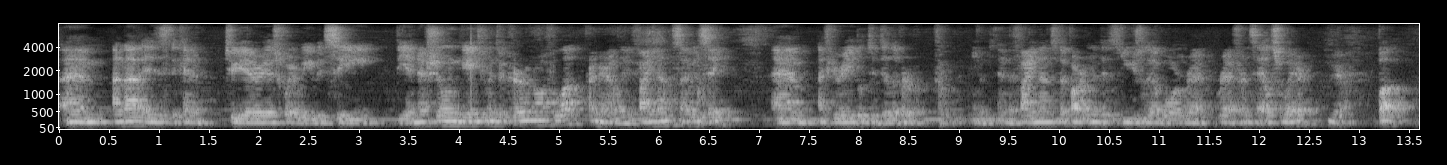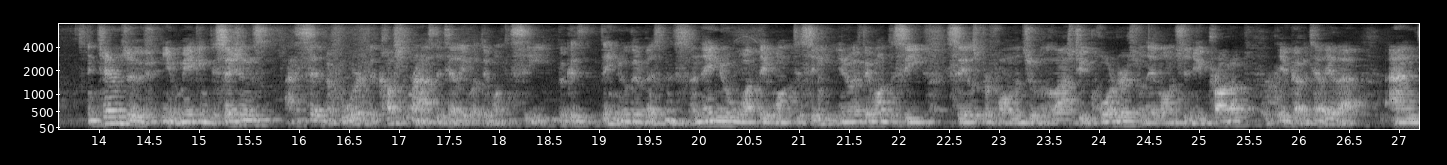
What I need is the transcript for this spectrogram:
Um, and that is the kind of two areas where we would see the initial engagement occur an awful lot, primarily in finance, I would say. Um, if you're able to deliver you know, in the finance department, it's usually a warm re- reference elsewhere. Yeah. But in terms of you know making decisions, I said before, the customer has to tell you what they want to see because they know their business and they know what they want to see. You know, if they want to see sales performance over the last two quarters when they launched a new product, they've got to tell you that. And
